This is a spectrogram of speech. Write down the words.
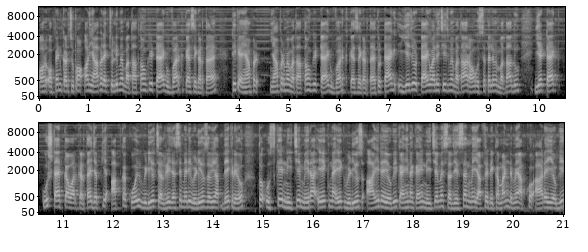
और ओपन कर चुका हूँ और यहाँ पर एक्चुअली मैं बताता हूँ कि टैग वर्क कैसे करता है ठीक है? यहाँ पर यहाँ पर मैं बताता हूँ कि टैग वर्क कैसे करता है। तो टैग ये जो टैग वाली चीज़ मैं बता रहा हूँ उससे पहले मैं बता दूँ ये टैग उस टाइप का वर्क करता है जबकि आपका कोई वीडियो चल रही है। जैसे मेरी वीडियोस अभी आप देख रहे हो तो उसके नीचे मेरा एक ना एक वीडियोस आ ही रही होगी कहीं ना कहीं नीचे में सजेशन में या फिर रिकमेंड में आपको आ रही होगी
